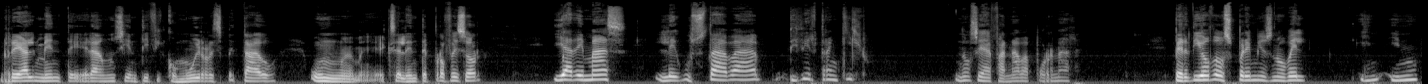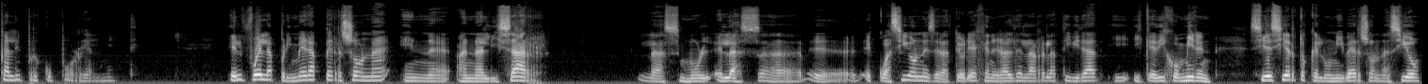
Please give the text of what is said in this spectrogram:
Realmente era un científico muy respetado, un eh, excelente profesor y además le gustaba vivir tranquilo. No se afanaba por nada. Perdió dos premios Nobel y nunca le preocupó realmente. Él fue la primera persona en eh, analizar las, eh, ecuaciones de la teoría general de la relatividad y, que dijo, miren, si es cierto que el universo nació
